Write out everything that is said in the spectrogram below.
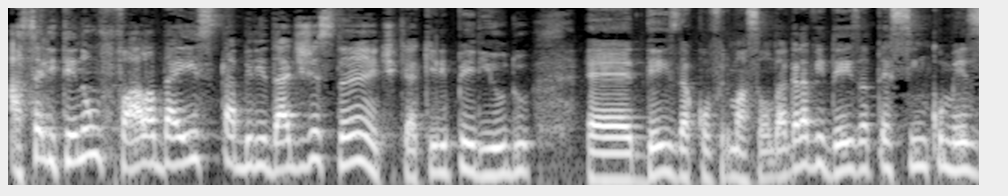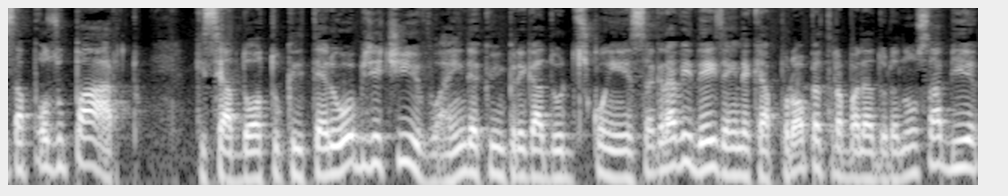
A CLT não fala da estabilidade gestante, que é aquele período é, desde a confirmação da gravidez até cinco meses após o parto que se adota o critério objetivo, ainda que o empregador desconheça a gravidez, ainda que a própria trabalhadora não sabia,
